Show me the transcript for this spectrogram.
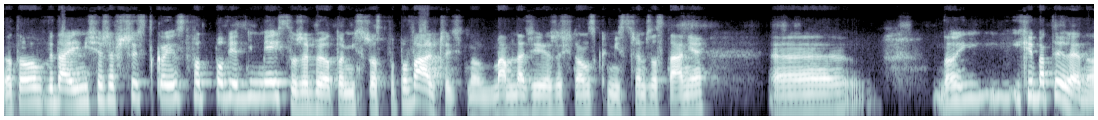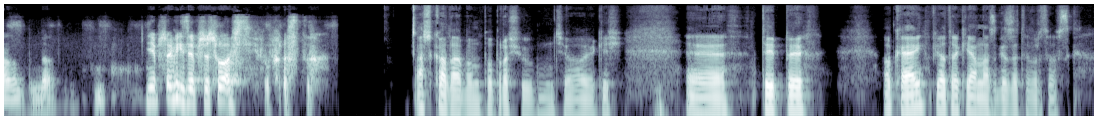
No to wydaje mi się, że wszystko jest w odpowiednim miejscu, żeby o to mistrzostwo powalczyć. No, mam nadzieję, że Śląsk mistrzem zostanie. E, no i, i chyba tyle. No, no, nie przewidzę przyszłości po prostu. A szkoda, bym poprosił cię o jakieś e, typy. Okej, okay. Piotrek Jana z Gazety Wrocławska.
